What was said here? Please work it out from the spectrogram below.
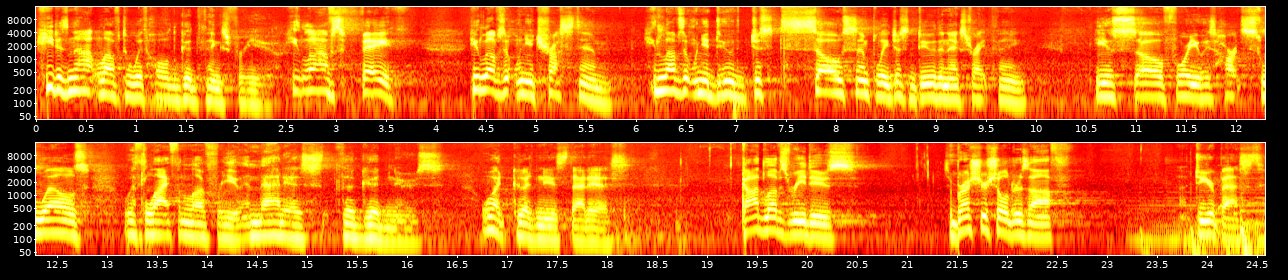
He does not love to withhold good things for you. He loves faith. He loves it when you trust Him. He loves it when you do just so simply, just do the next right thing. He is so for you. His heart swells with life and love for you. And that is the good news. What good news that is. God loves redos. So brush your shoulders off, uh, do your best,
